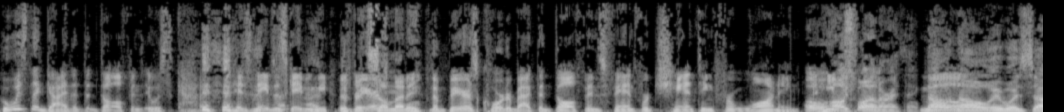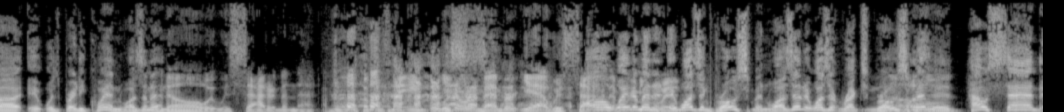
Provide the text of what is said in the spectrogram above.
Who was the guy that the Dolphins? It was God, his name's escaping me. There's the been so many. The Bears quarterback, the Dolphins fans were chanting for wanting. Oh, And he was- Osweiler, I think. No, no, it was uh it was Brady Quinn, wasn't it? No, it was sadder than that. I'm gonna look up his name. you don't remember? Yeah, it was sadder. Oh, than wait a minute. Quinn. It wasn't Grossman, was it? It wasn't Rex Grossman. Was it? How sad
